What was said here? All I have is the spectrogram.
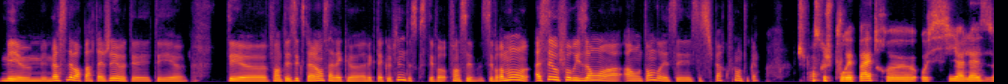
mais, euh, mais merci d'avoir partagé euh, tes, tes, euh, tes, expériences avec, avec ta copine parce que c'était, c'est, vraiment assez euphorisant à, à entendre et c'est, super cool en tout cas. Je pense que je pourrais pas être aussi à l'aise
